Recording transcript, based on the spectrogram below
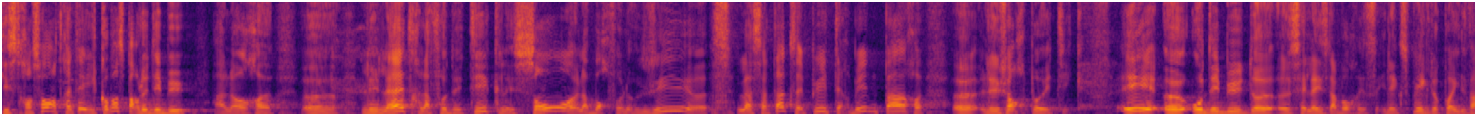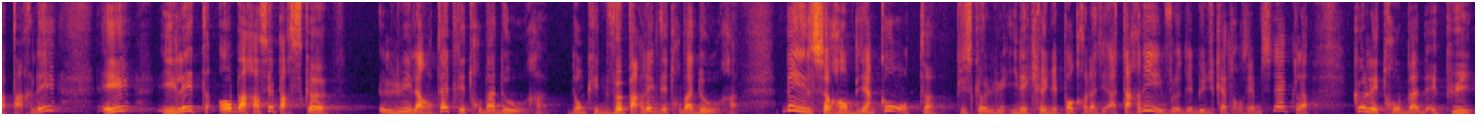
qui se transforme en traité. Il commence par le début. Alors, euh, euh, les lettres, la phonétique, les sons, la morphologie, euh, la syntaxe, et puis il termine par les genres poétiques. Et au début de Céleste d'amour, il explique de quoi il va parler, et il est embarrassé parce que lui, il a en tête les troubadours, donc il ne veut parler que des troubadours. Mais il se rend bien compte, puisque lui, il écrit une époque relativement tardive, le début du XIVe siècle, que les troubadours, et puis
